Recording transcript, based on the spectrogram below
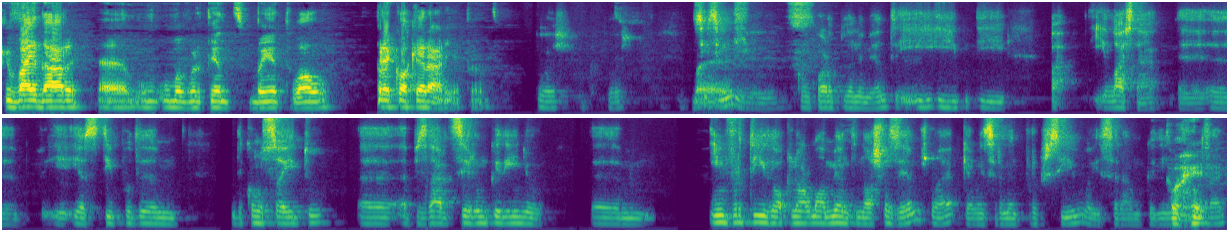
que vai dar uh, uma vertente bem atual para qualquer área. Pronto. Pois, pois. Mas... Sim, sim, concordo plenamente. E, e, e, pá, e lá está. Uh, esse tipo de, de conceito, uh, apesar de ser um bocadinho um, invertido ao que normalmente nós fazemos, não é? Porque é um ensinamento progressivo, aí será um bocadinho contrário,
